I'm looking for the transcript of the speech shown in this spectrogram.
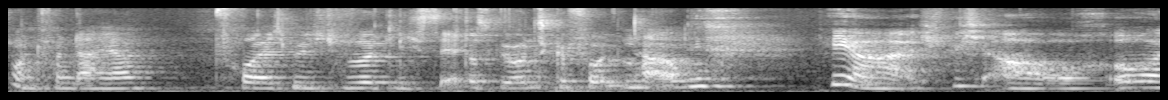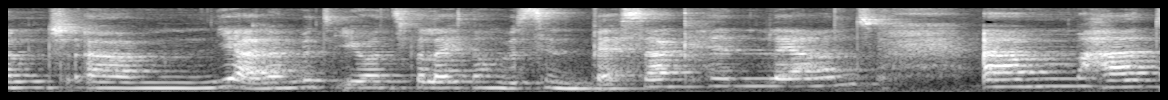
Und von daher freue ich mich wirklich sehr, dass wir uns gefunden haben. Ja, ich mich auch. Und ähm, ja, damit ihr uns vielleicht noch ein bisschen besser kennenlernt, ähm, hat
